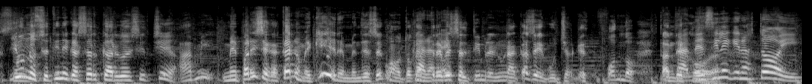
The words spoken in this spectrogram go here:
Sí. Y uno se tiene que hacer cargo de decir, che, a mí me parece que acá no me quieren, ¿me entendés? Cuando tocas Claro, tres eh. veces el timbre en una casa y escuchas que de fondo están de joda. Decirle que no estoy.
